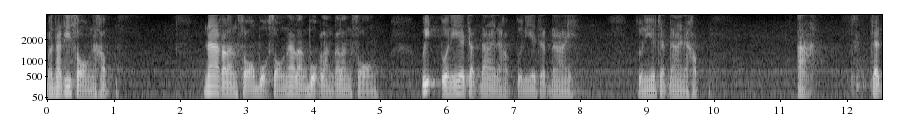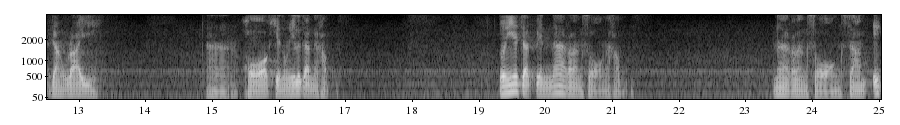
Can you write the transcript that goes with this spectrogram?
บรรทัดที่ 2 นะครับ หน้ากำลังสองบวกสองหน้าหลังบวกหลังกำลังสองวิตัวนี้จะจัดได้นะครับ ตัวนี้จะจัดได้ ตัวนี้จะจัดได้นะครับอะจัดอย่างไรอ่าขอเขียนตรงนี้แล้วกันนะครับ ตัวนี้จะจัดเป็นหน้ากำลังสองนะครับ หน้ากำลังสองสาม x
